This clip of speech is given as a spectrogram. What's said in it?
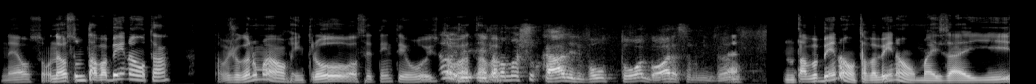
Nelson. O Nelson não tava bem não, tá? Tava jogando mal, entrou aos 78, Não, tava, ele, ele tava- tava machucado, ele voltou agora, se eu não me engano. não tava bem não, tava bem não. Mas aí,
